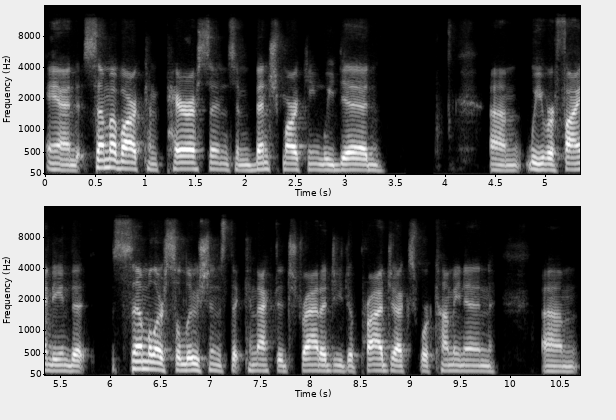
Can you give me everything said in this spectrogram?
And some of our comparisons and benchmarking we did, um, we were finding that similar solutions that connected strategy to projects were coming in um,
